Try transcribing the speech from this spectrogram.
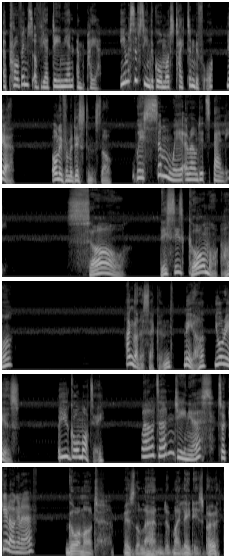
a province of the Ardanian Empire. You must have seen the Gormott Titan before. Yeah. Only from a distance, though. We're somewhere around its belly. So, this is Gormott, huh? Hang on a second. Nia, your ears. Are you Gormotti? Eh? Well done, genius. Took you long enough. Gormott is the land of my lady's birth.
